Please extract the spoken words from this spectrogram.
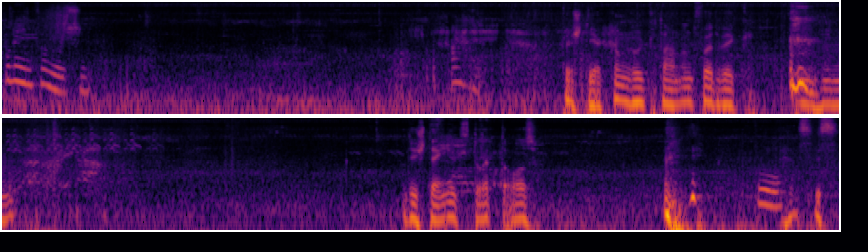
Coole Information. Verstärkung rückt an und fährt weg. Mhm. Die steigen jetzt dort aus. Wo? Das ist.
